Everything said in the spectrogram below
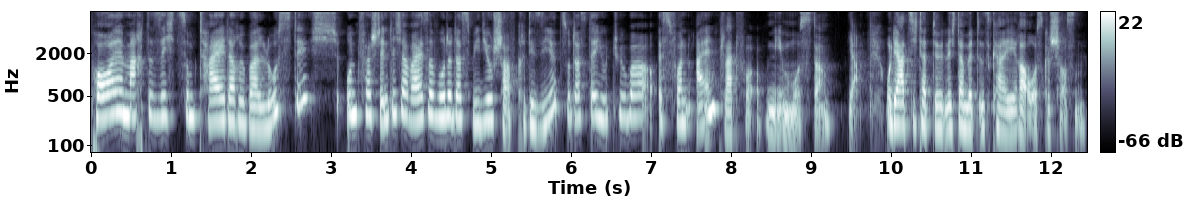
Paul machte sich zum Teil darüber lustig und verständlicherweise wurde das Video scharf kritisiert, sodass der YouTuber es von allen Plattformen nehmen musste. Ja, und er hat sich natürlich damit ins Karriere ausgeschossen.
